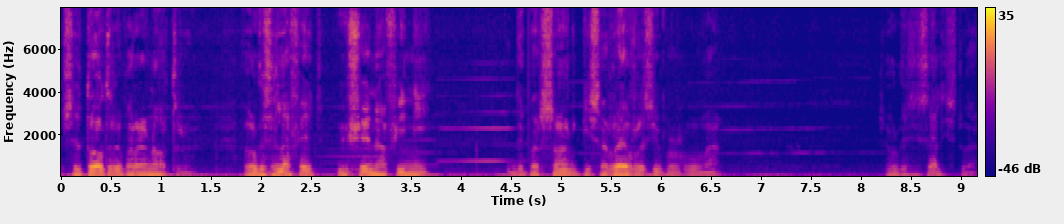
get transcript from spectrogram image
cet autre par un autre. Alors que cela fait une chaîne infinie de personnes qui se rêvent réciproquement. Je crois que c'est ça l'histoire.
